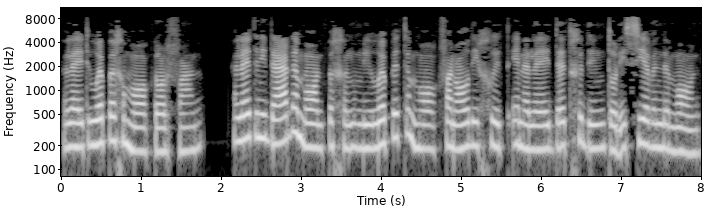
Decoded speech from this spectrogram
hulle het hoope gemaakt daarvan. Hulle het in die derde maand begin om die hoope te maak van al die goed en hulle het dit gedoen tot die zevende maand.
